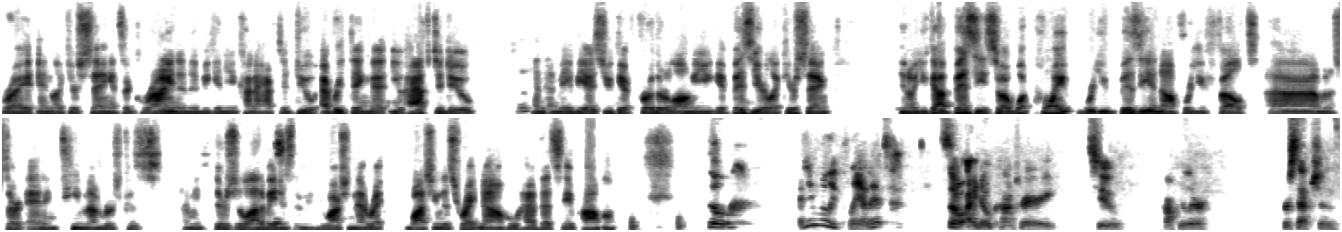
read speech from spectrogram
right? And like you're saying, it's a grind in the beginning. You kind of have to do everything that you have to do, mm-hmm. and then maybe as you get further along and you get busier, like you're saying, you know, you got busy. So at what point were you busy enough where you felt ah, I'm gonna start adding team members because I mean, there's a lot of agents that may be watching that right, watching this right now who have that same problem. So I didn't really plan it. So I know contrary to popular perceptions,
